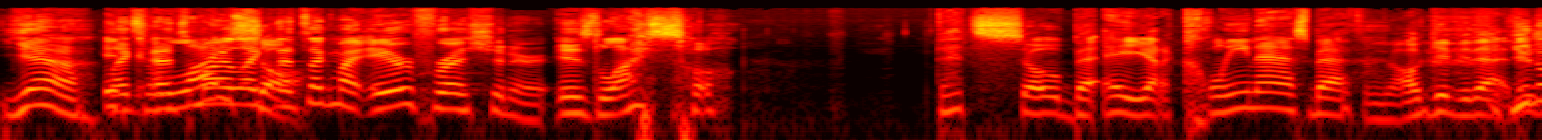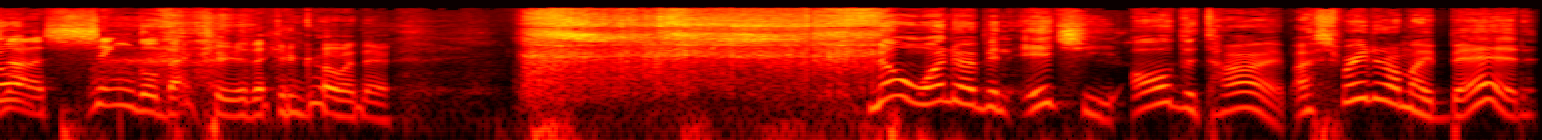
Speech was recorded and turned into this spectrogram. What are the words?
Yeah, like It's that's my like that's like my air freshener is Lysol. That's so bad. Hey, you got a clean ass bathroom. Though. I'll give you that. You There's know- not a single bacteria that can grow in there. No wonder I've been itchy all the time. I sprayed it on my bed.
